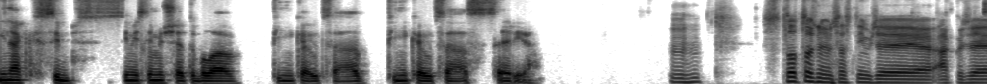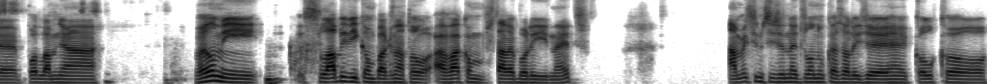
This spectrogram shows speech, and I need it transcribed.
inak si, si myslím, že to bola vynikajúca, vynikajúca séria. Mm-hmm. Stotožňujem sa s tým, že akože podľa mňa veľmi slabý výkon Bucks na to, a v akom stave boli Nets, a myslím si, že Nets len ukázali, že koľko,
